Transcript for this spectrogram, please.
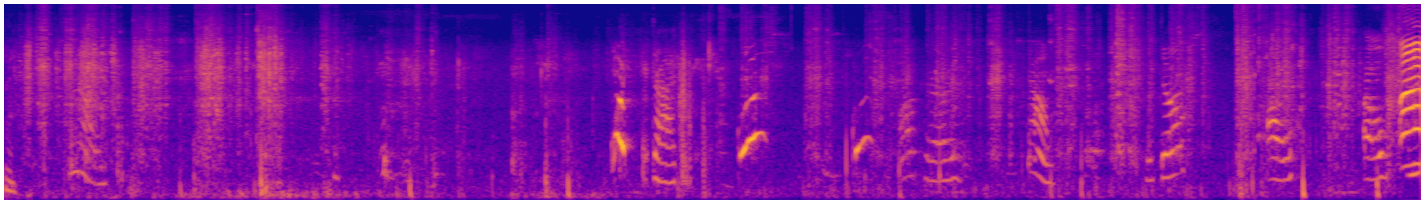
No. What, Okay. Now, the Oh. Ah!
